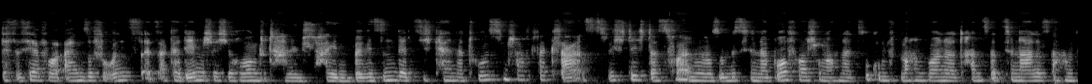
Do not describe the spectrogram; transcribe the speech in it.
das ist ja vor allem so für uns als akademische Chirurgen total entscheidend, weil wir sind letztlich kein Naturwissenschaftler. Klar ist es wichtig, dass vor allem, wenn wir so ein bisschen Laborforschung auch in der Zukunft machen wollen oder translationale Sachen,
